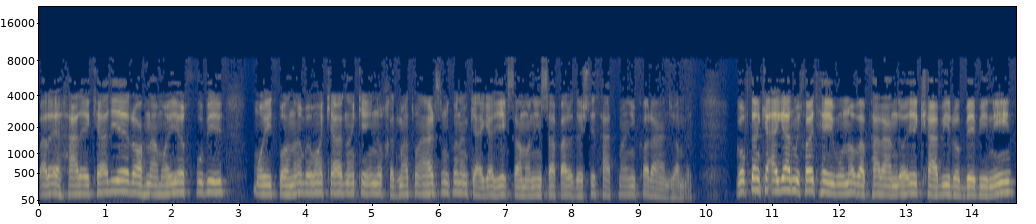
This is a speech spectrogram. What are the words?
برای حرکت یه راهنمایی خوبی محیط بانا به ما کردن که اینو خدمتتون عرض می‌کنم که اگر یک زمانی این سفر رو داشتید حتما این کار رو انجام بدید. گفتن که اگر می‌خواید حیوانا و پرندهای کبیر رو ببینید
